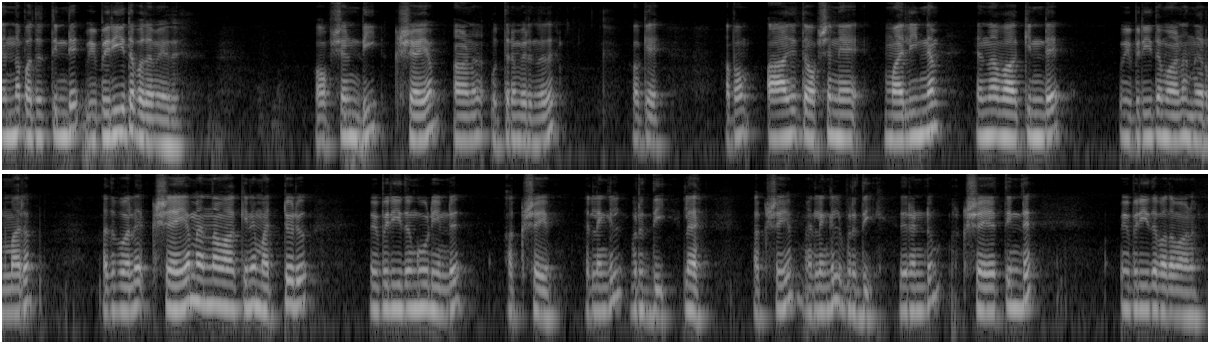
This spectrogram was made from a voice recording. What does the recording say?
എന്ന പദത്തിന്റെ വിപരീത പദമേത്? ഓപ്ഷൻ ഡി ക്ഷയം ആണ് ഉത്തരം വരുന്നത്. ഓക്കെ. അപ്പം ആദ്യത്തെ ഓപ്ഷൻ എ മലിനം എന്ന വാക്കിന്റെ വിപരീതമാണ് നിർമ്മലം. അതുപോലെ ക്ഷയം എന്ന വാക്കിന് മറ്റൊരു വിപരീതം കൂടിയുണ്ട് അക്ഷയം അല്ലെങ്കിൽ വൃദ്ധി അല്ലേ? അക്ഷയം അല്ലെങ്കിൽ വൃദ്ധി. ഇത് രണ്ടും ക്ഷയത്തിന്റെ വിപരീത പദമാണ്.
